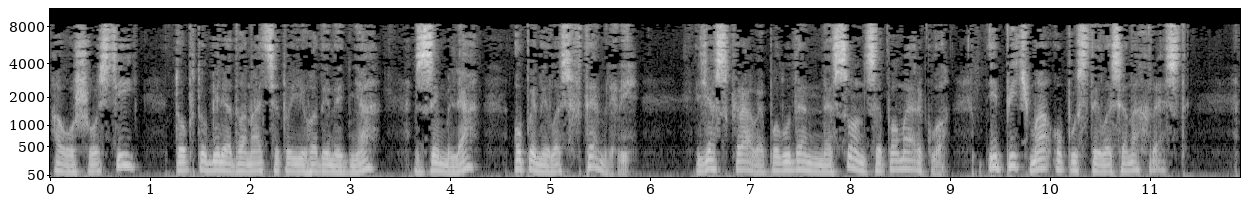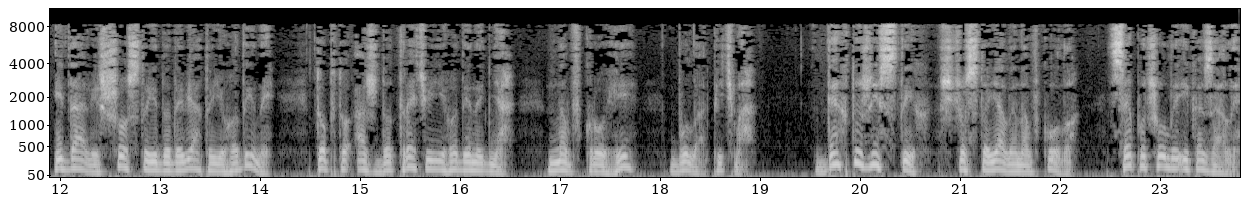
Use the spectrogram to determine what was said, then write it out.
а о шостій, тобто біля дванадцятої години дня, земля опинилась в темряві. Яскраве полуденне сонце померкло, і пітьма опустилася на хрест. І далі з шостої до дев'ятої години, тобто аж до третьої години дня, навкруги була пітьма. Дехто ж із тих, що стояли навколо, це почули і казали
